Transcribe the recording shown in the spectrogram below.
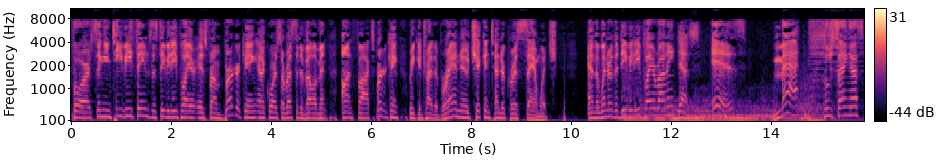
For singing TV themes, this DVD player is from Burger King and, of course, Arrested Development on Fox. Burger King, where you can try the brand new chicken tender crisp sandwich. And the winner of the DVD player, Ronnie? Yes. Is Matt, who sang us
